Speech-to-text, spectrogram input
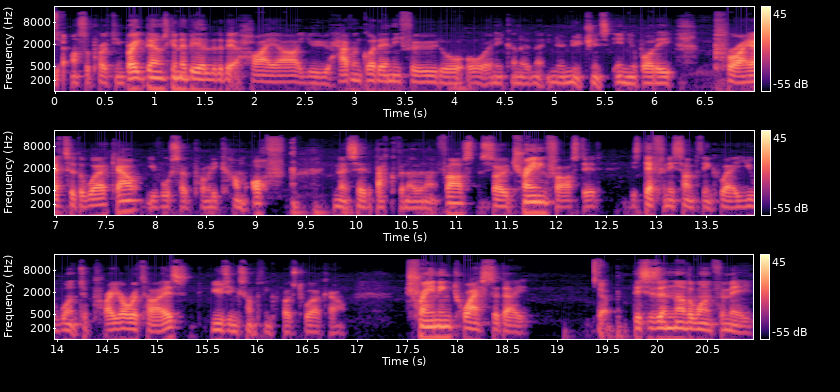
yeah. muscle protein breakdown is going to be a little bit higher. You haven't got any food or, or any kind of you know, nutrients in your body prior to the workout. You've also probably come off, you know, say the back of an overnight fast. So training fasted is definitely something where you want to prioritize using something post workout training twice a day. Yep. This is another one for me.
